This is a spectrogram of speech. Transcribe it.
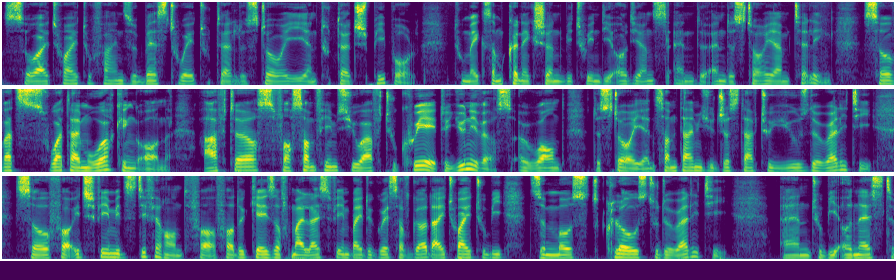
So I try to find the best way to tell the story and to touch people, to make some connection between the audience and the, and the story I'm telling. So that's what I'm working on. After, for some films, you have to create a universe around the story, and sometimes you just have to use the reality. So for each film, it's different. For for the case of my last film, By the Grace of God, I try to be the most close to the reality and to be honest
